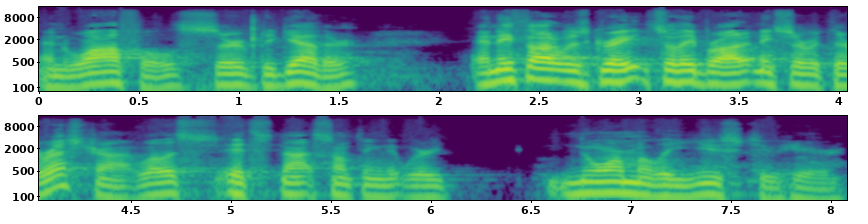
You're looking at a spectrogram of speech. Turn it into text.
and waffles served together. And they thought it was great, so they brought it and they served it at their restaurant. Well, it's, it's not something that we're normally used to here.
